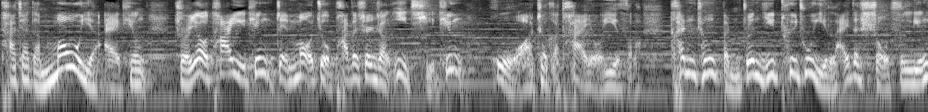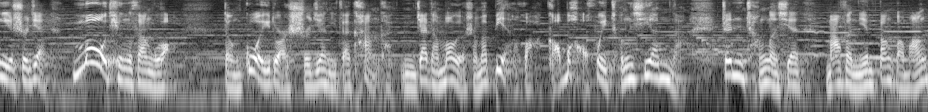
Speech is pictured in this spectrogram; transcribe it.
他家的猫也爱听，只要他一听，这猫就趴他身上一起听。嚯，这可太有意思了，堪称本专辑推出以来的首次灵异事件——猫听三国。等过一段时间，你再看看你家的猫有什么变化，搞不好会成仙呢。真成了仙，麻烦您帮帮忙，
